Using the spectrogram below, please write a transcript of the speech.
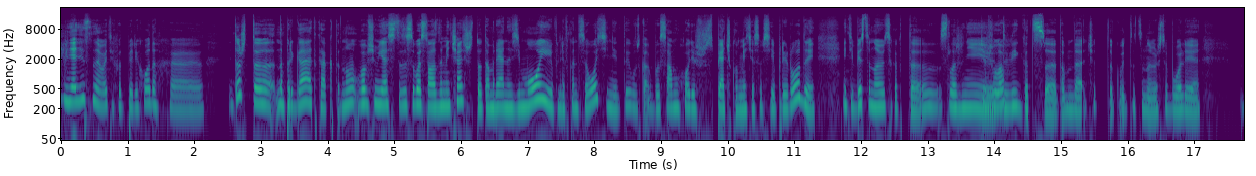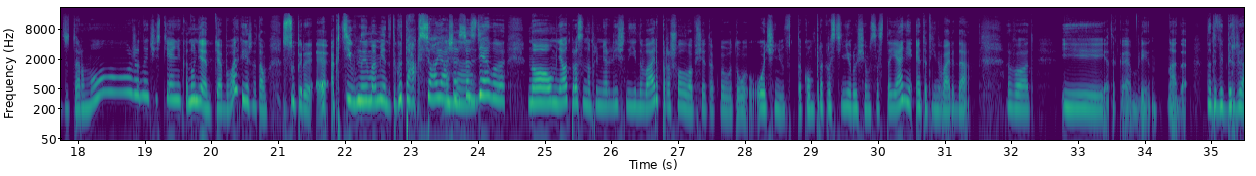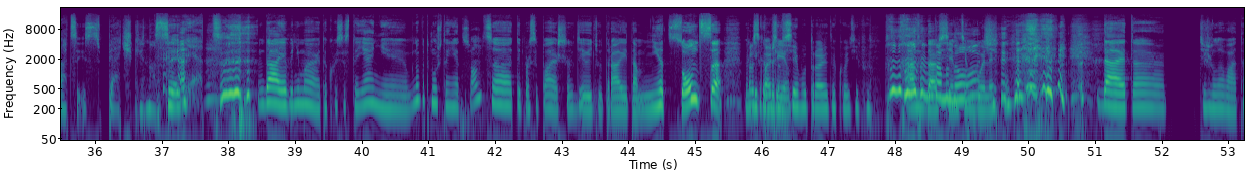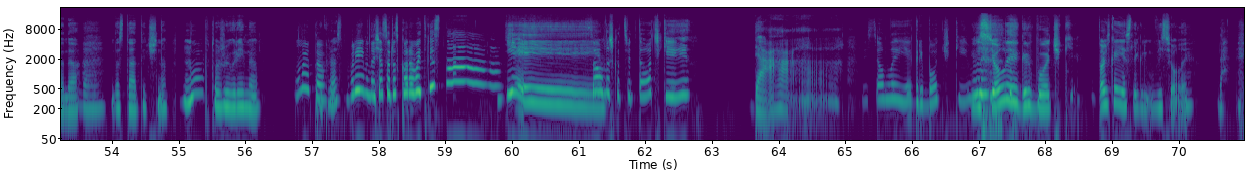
Меня единственное в этих вот переходах э, не то, что напрягает как-то, но, в общем, я за собой стала замечать, что там реально зимой или в конце осени ты вот как бы сам уходишь в спячку вместе со всей природой, и тебе становится как-то сложнее Тяжело. двигаться, там, да, что-то такое, ты становишься более заторможенный частенько. Ну, нет, у тебя бывают, конечно, там супер э, активные моменты. Ты такой, так, все, я uh-huh. сейчас все сделаю. Но у меня вот просто, например, личный январь прошел вообще такой вот очень в таком прокрастинирующем состоянии. Этот январь, да. Вот. И я такая, блин, надо, надо выбираться из спячки на свет. Да, я понимаю такое состояние. Ну, потому что нет солнца, ты просыпаешься в 9 утра, и там нет солнца в декабре. в 7 утра и такой, типа... А, ну да, в 7 тем более. Да, это тяжеловато, да, достаточно. Ну, в то же время ну, это Прекрасно. временно. Сейчас уже скоро будет весна. Ей! Солнышко, цветочки. Да. Веселые грибочки. Веселые грибочки. Только если веселые. Да.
